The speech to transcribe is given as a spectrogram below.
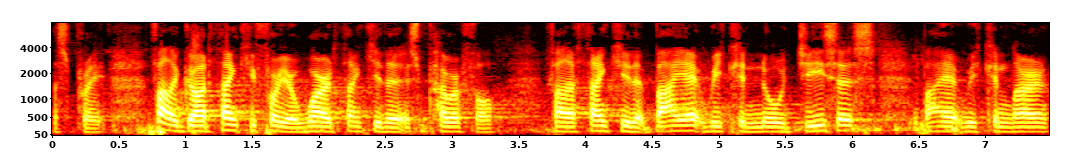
Let's pray. Father God, thank you for your word. Thank you that it's powerful. Father, thank you that by it we can know Jesus. By it we can learn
